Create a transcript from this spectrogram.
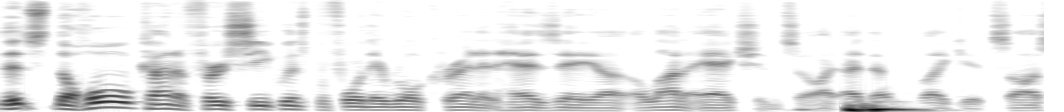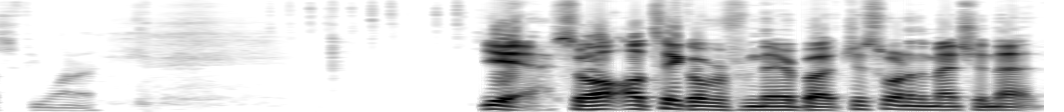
this the whole kind of first sequence before they roll credit has a uh, a lot of action. So I, I like it. Sauce, if you want to. Yeah, so I'll, I'll take over from there, but just wanted to mention that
